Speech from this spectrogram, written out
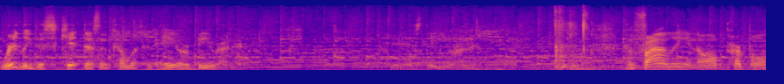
Weirdly, this kit doesn't come with an A or B runner. Here's the E runner. And finally, in all purple,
